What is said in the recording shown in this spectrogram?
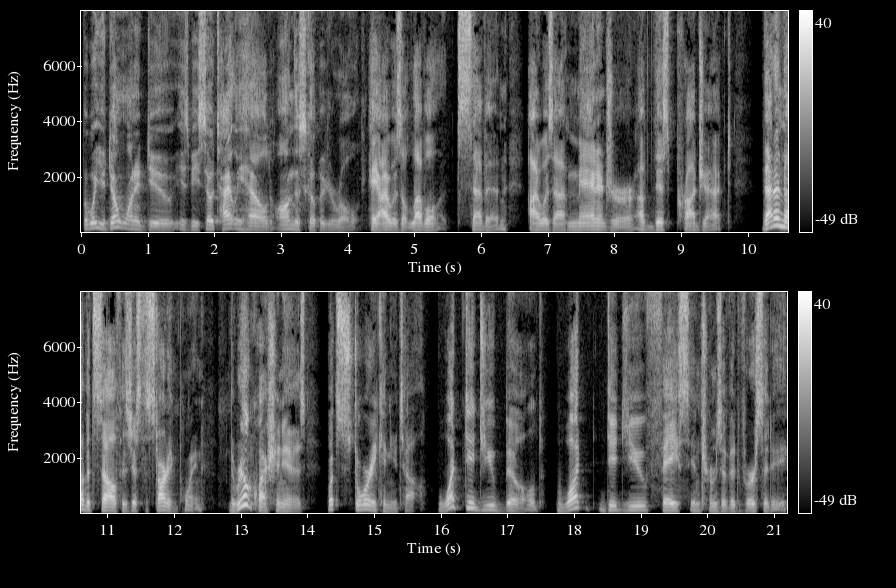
But what you don't want to do is be so tightly held on the scope of your role. Hey, I was a level seven, I was a manager of this project. That in of itself is just the starting point. The real question is what story can you tell? What did you build? What did you face in terms of adversity?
